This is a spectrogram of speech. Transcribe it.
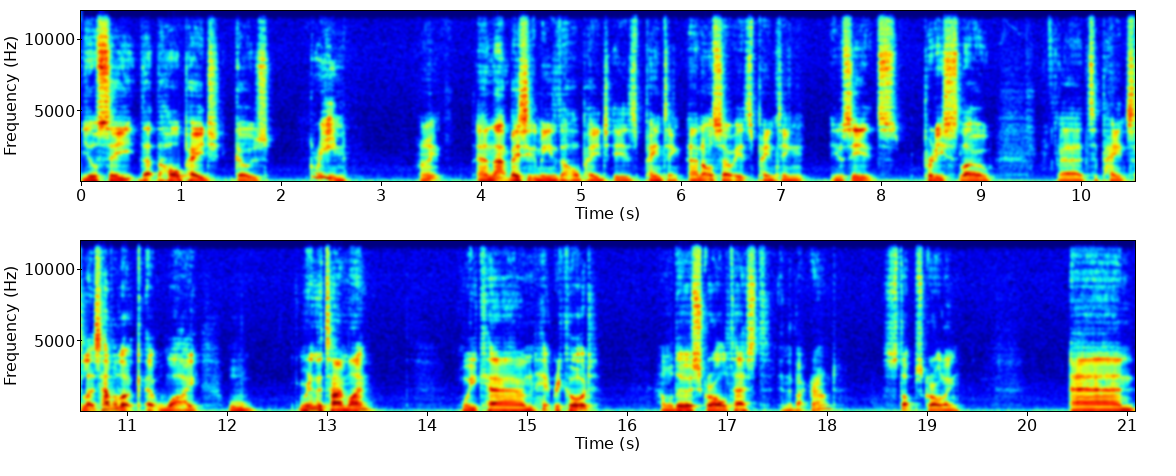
you'll see that the whole page goes green, right? And that basically means the whole page is painting. And also it's painting, you'll see it's pretty slow uh, to paint. So let's have a look at why. We're in the timeline. We can hit record and we'll do a scroll test in the background. Stop scrolling. And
